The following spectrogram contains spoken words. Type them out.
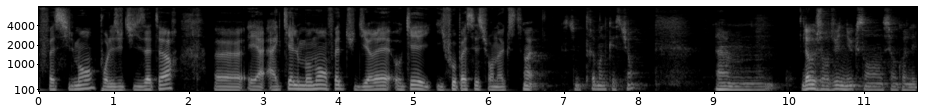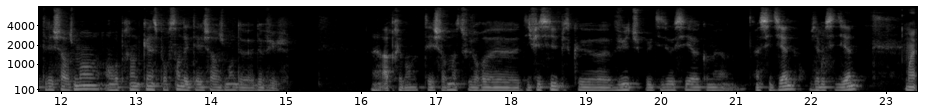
facilement pour les utilisateurs euh, et à, quel moment, en fait, tu dirais, OK, il faut passer sur Nuxt Ouais, c'est une très bonne question. Euh, là, aujourd'hui, Nuxt, si on connaît les téléchargements, on représente 15% des téléchargements de, de Vue. Euh, après, bon, le téléchargement, c'est toujours difficile puisque Vue, tu peux l'utiliser aussi comme un, CDN, via le CDN. Ouais.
